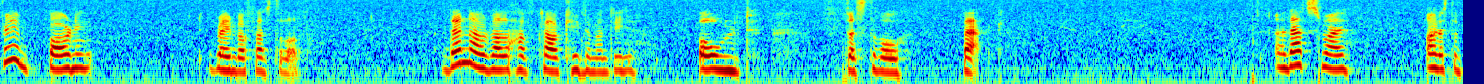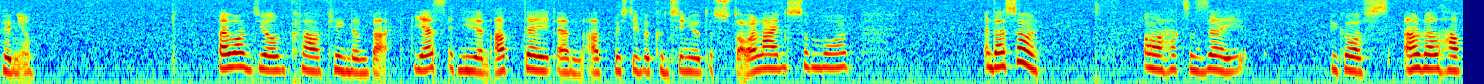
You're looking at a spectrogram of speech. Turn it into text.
Pretty boring Rainbow Festival. Then I would rather have Cloud Kingdom and the old festival back. And that's my honest opinion. I want the old Cloud Kingdom back. Yes, it needed an update and I wish they would continue the storyline some more. And that's all. All I had to say. Because I will have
